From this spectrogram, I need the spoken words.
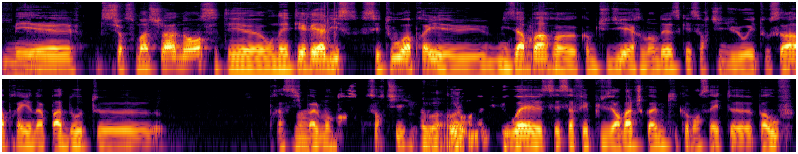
Mais euh, sur ce match-là, non, c'était, euh, on a été réaliste, c'est tout. Après, il y a eu- mis à part, euh, comme tu dis, Hernandez qui est sorti du lot et tout ça, après, il n'y en a pas d'autres, euh, principalement, qui sont sortis. Ouais, ouais. Ouais, c'est, ça fait plusieurs matchs quand même qui commencent à être euh, pas ouf.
